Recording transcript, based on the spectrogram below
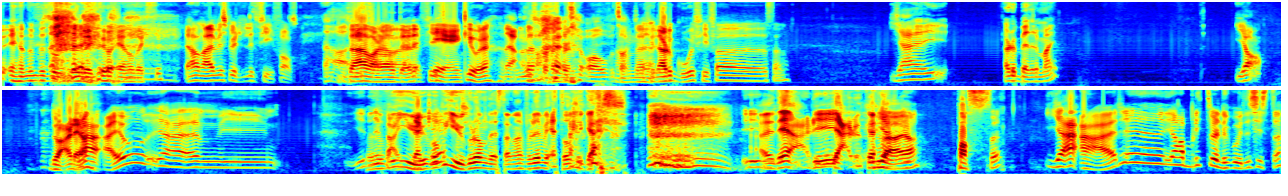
Én episode med Dexter og én av Dexter. Ja, nei, vi spilte litt Fifa, altså. Der var det dere FIFA. egentlig gjorde. Ja, Men det var, det var Ja, er, er du god i Fifa, Steinar? Jeg Er du bedre enn meg? Ja. Du er det, ja? Jeg er jo Jeg er vi jeg, det hvorfor ljuger, ikke hvorfor ljuger du om det, Steinar? For det vet du at du ikke er. Nei, det er du, det er du ikke. Ja, ja. Passe. Jeg er eh, Jeg har blitt veldig god i det siste.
